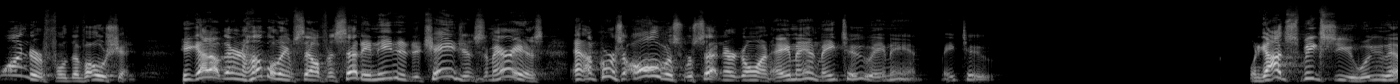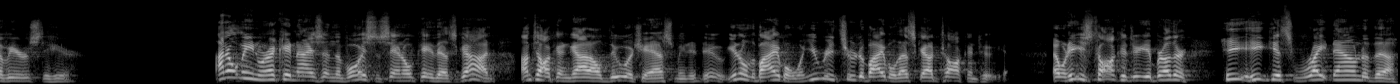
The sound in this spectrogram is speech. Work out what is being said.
wonderful devotion. he got up there and humbled himself and said he needed to change in some areas. And of course, all of us were sitting there going, Amen, me too, amen, me too. When God speaks to you, will you have ears to hear? I don't mean recognizing the voice and saying, okay, that's God. I'm talking, God, I'll do what you ask me to do. You know, the Bible, when you read through the Bible, that's God talking to you. And when He's talking to you, brother, He, he gets right down to the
